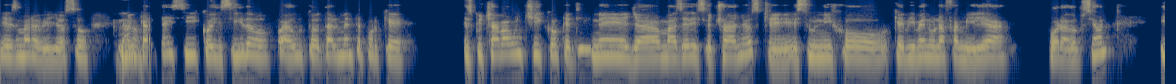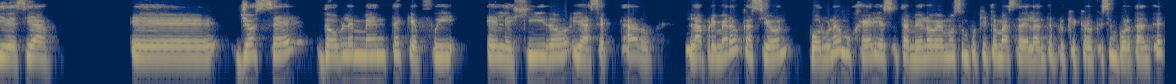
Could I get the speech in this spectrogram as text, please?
Es maravilloso. Me encanta y sí, coincido totalmente porque escuchaba a un chico que tiene ya más de 18 años, que es un hijo que vive en una familia por adopción, y decía, eh, yo sé doblemente que fui elegido y aceptado. La primera ocasión por una mujer, y eso también lo vemos un poquito más adelante porque creo que es importante,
